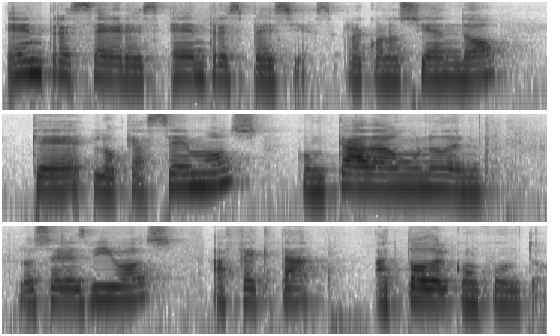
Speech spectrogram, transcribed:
entre seres, entre especies, reconociendo que lo que hacemos con cada uno de los seres vivos afecta a todo el conjunto.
